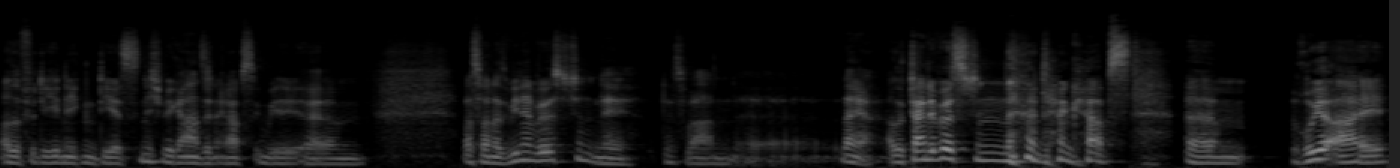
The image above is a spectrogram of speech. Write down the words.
Also für diejenigen, die jetzt nicht vegan sind, gab es irgendwie, ähm, was waren das, Wiener Würstchen? Nee, das waren, äh, naja, also kleine Würstchen. Dann gab es ähm, Rührei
